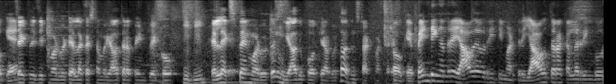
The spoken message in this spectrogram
ಓಕೆ ಸೈಟ್ ವಿಸಿಟ್ ಮಾಡ್ಬಿಟ್ಟು ಎಲ್ಲ ಕಸ್ಟಮರ್ ಯಾವ ತರ ಪೇಂಟ್ ಬೇಕು ಎಲ್ಲ ಎಕ್ಸ್ಪ್ಲೈನ್ ಮಾಡ್ಬಿಟ್ಟು ನಿಮ್ಗೆ ಯಾವ್ದಕ್ಕೆ ಓಕೆ ಆಗುತ್ತೋ ಅದನ್ನ ಸ್ಟಾರ್ಟ್ ಮಾಡ್ತಾರೆ. ಓಕೆ ಪೇಂಟಿಂಗ್ ಅಂದ್ರೆ ಯಾವ ಯಾವ ರೀತಿ ಮಾಡ್ತೀರಿ? ಯಾವ ತರ ಕಲರಿಂಗು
